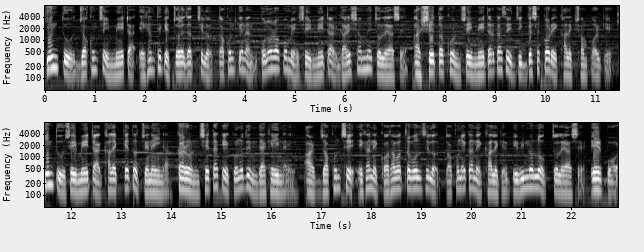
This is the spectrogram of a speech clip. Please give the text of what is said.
কিন্তু যখন সেই মেয়েটা এখান থেকে চলে যাচ্ছিল, তখন কেনান কোন রকমে সেই মেয়েটার গাড়ির সামনে চলে আসে। আর সে তখন সেই মেয়েটার কাছেই জিজ্ঞাসা করে খালেক সম্পর্কে। কিন্তু সেই মেয়েটা খালেককে তো চেনেই না কারণ সে তাকে কোনোদিন দেখেই নাই। আর যখন সে এখানে কথাবার্তা বলছিল, তখন এখানে খালেকের বিভিন্ন লোক চলে আসে। এরপর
